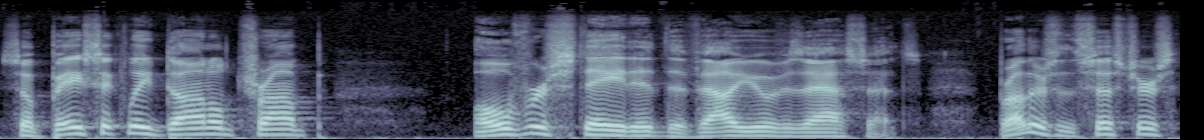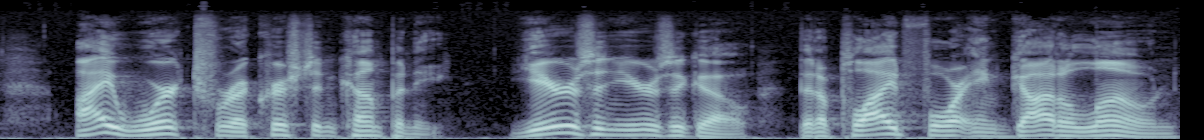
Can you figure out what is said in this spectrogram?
So basically, Donald Trump overstated the value of his assets. Brothers and sisters, I worked for a Christian company years and years ago that applied for and got a loan,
